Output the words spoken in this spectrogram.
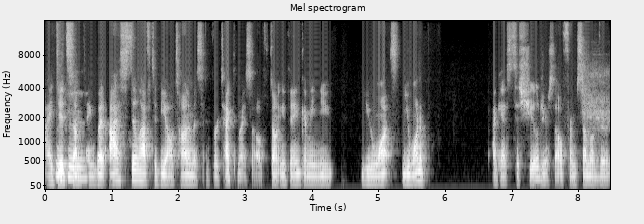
I did mm-hmm. something, but I still have to be autonomous and protect myself. Don't you think? I mean, you you want you want to, I guess, to shield yourself from some of the.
